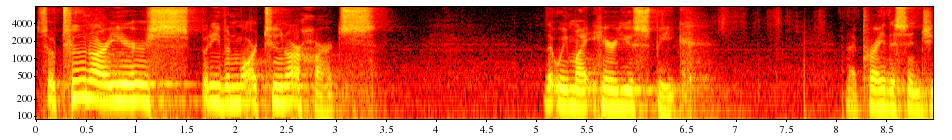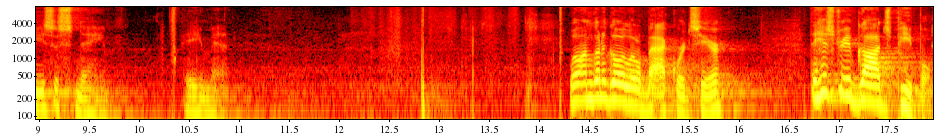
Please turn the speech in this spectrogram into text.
So tune our ears, but even more, tune our hearts that we might hear you speak. And I pray this in Jesus' name. Amen. Well, I'm going to go a little backwards here. The history of God's people.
